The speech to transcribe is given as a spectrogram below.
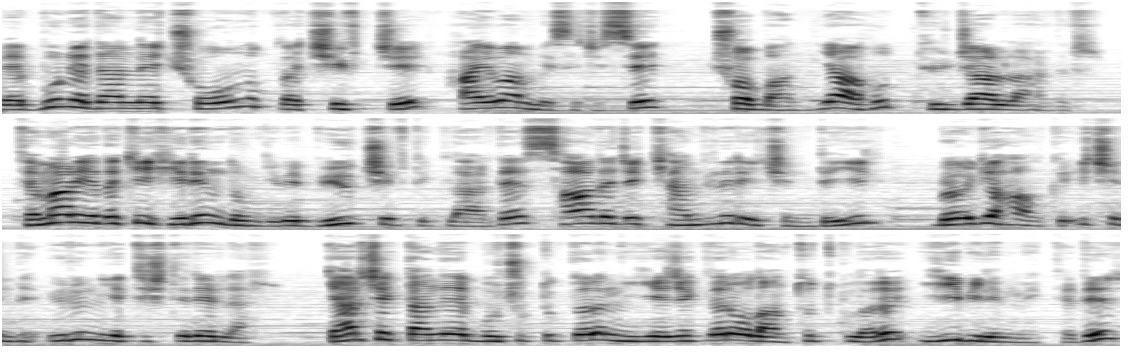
ve bu nedenle çoğunlukla çiftçi, hayvan besicisi, çoban yahut tüccarlardır. Temarya'daki Hirindum gibi büyük çiftliklerde sadece kendileri için değil, bölge halkı için de ürün yetiştirirler. Gerçekten de buçuklukların yiyecekleri olan tutkuları iyi bilinmektedir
